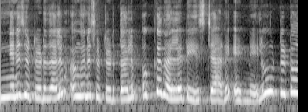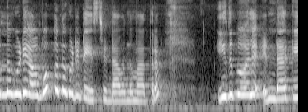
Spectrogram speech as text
ഇങ്ങനെ ചുട്ടെടുത്താലും അങ്ങനെ ചുട്ടെടുത്താലും ഒക്കെ നല്ല ടേസ്റ്റാണ് എണ്ണയിൽ ഇട്ടിട്ട് ഒന്നുകൂടി ആകുമ്പോൾ ഒന്നുകൂടി ടേസ്റ്റ് ഉണ്ടാവുമെന്ന് മാത്രം. ഇതുപോലെ ഉണ്ടാക്കി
